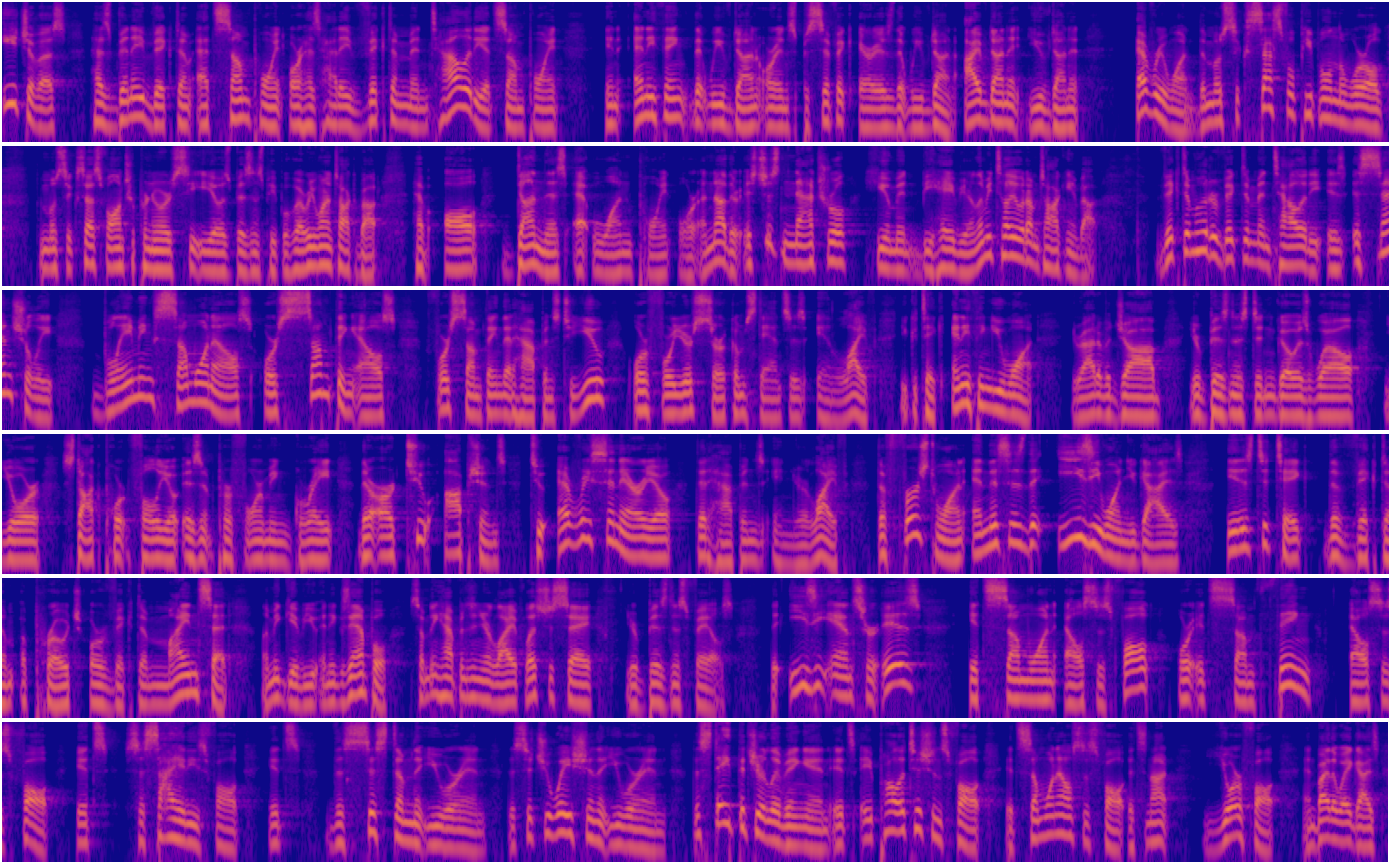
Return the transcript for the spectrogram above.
Each of us has been a victim at some point or has had a victim mentality at some point in anything that we've done or in specific areas that we've done. I've done it, you've done it. Everyone, the most successful people in the world, the most successful entrepreneurs, CEOs, business people, whoever you want to talk about, have all done this at one point or another. It's just natural human behavior. And let me tell you what I'm talking about. Victimhood or victim mentality is essentially blaming someone else or something else for something that happens to you or for your circumstances in life. You could take anything you want. You're out of a job, your business didn't go as well, your stock portfolio isn't performing great. There are two options to every scenario that happens in your life. The first one, and this is the easy one, you guys, is to take the victim approach or victim mindset. Let me give you an example. Something happens in your life. Let's just say your business fails. The easy answer is it's someone else's fault or it's something else's fault. It's society's fault. It's the system that you were in, the situation that you were in, the state that you're living in. It's a politician's fault. It's someone else's fault. It's not your fault. And by the way, guys,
